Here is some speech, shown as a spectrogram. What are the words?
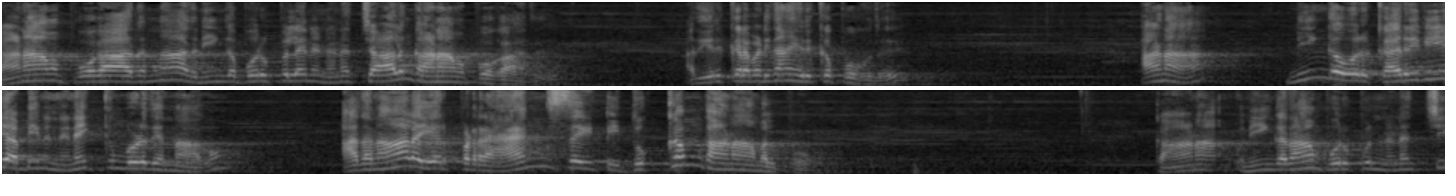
காணாமல் போகாதுன்னா அது நீங்கள் பொறுப்பு இல்லைன்னு நினச்சாலும் காணாமல் போகாது. அது இருக்கிறபடி தான் இருக்க போகுது. ஆனால் நீங்கள் ஒரு கருவி அப்படின்னு நினைக்கும் பொழுது என்ன ஆகும்? அதனால் ஏற்படுற ஆங்ஸைட்டி துக்கம் காணாமல் போகும். காணா நீங்கள் தான் பொறுப்புன்னு நினச்சி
